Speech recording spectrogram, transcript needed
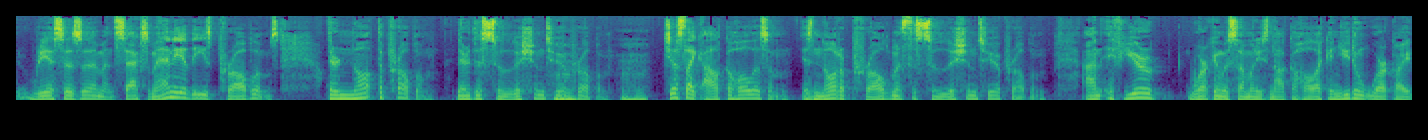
racism and sexism, any of these problems, they're not the problem They're the solution to a mm-hmm. problem. Mm-hmm. Just like alcoholism is not a problem, it's the solution to a problem. And if you're working with someone who's an alcoholic and you don't work out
